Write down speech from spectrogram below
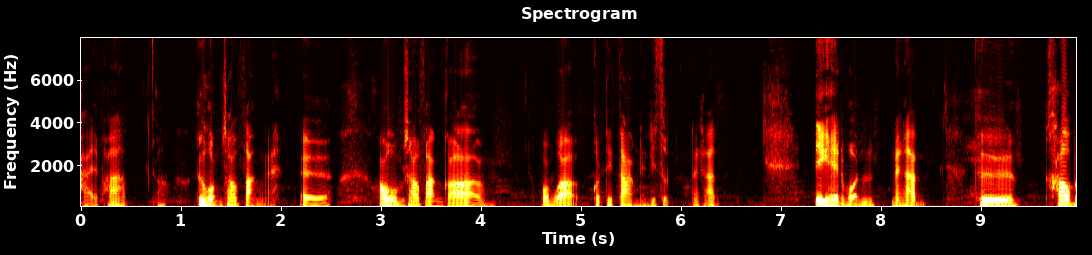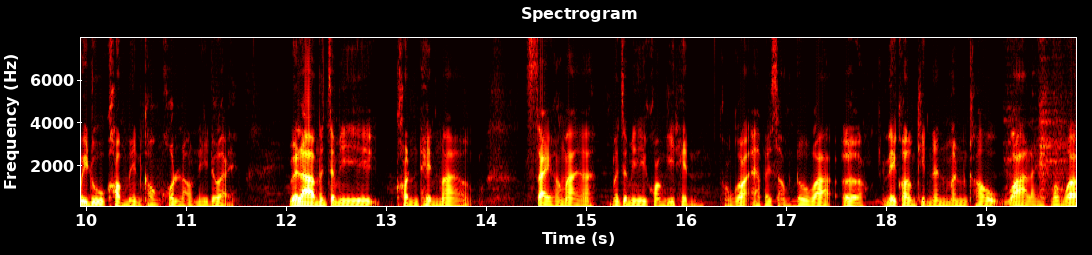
ถ่ายภาพ คือผมชอบฟังไงเออ พอผมชอบฟังก็ผมก็กดติดตามในที่สุดนะครับ อีกเหตุผลนะครับ คือเข้าไปดูคอมเมนต์ของคนเหล่านี้ด้วย เวลามันจะมีคอนเทนต์มาใส่เข้ามานะมันจะมีความคิดเห็น ผมก็แอบไปส่องดูว่า เออ ในความคิดนั้นมันเขาว่าอะไร ผมก็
